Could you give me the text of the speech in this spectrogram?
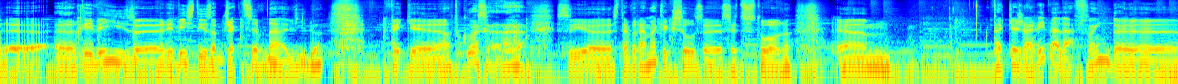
euh, euh, révise, euh, révise tes objectifs dans la vie, là. Fait que, en tout cas, c'était vraiment quelque chose, cette histoire-là. Fait que j'arrive à la fin de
